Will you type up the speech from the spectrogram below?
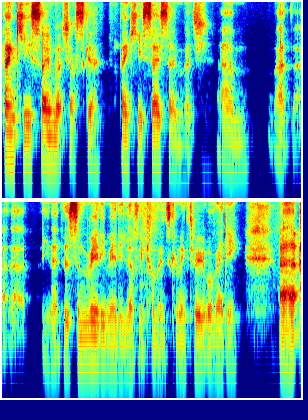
Thank you so much, Oscar. Thank you so, so much. Um, you know, there's some really, really lovely comments coming through already, uh,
